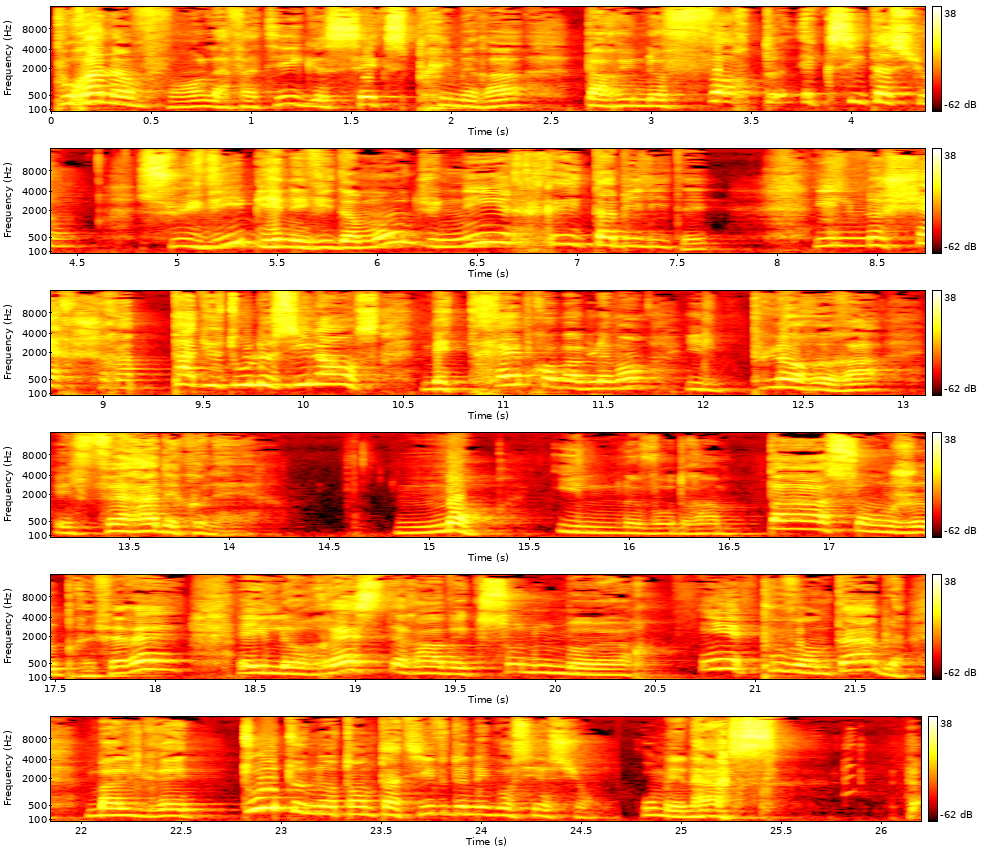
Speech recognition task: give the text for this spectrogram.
Pour un enfant, la fatigue s'exprimera par une forte excitation, suivie bien évidemment d'une irritabilité. Il ne cherchera pas du tout le silence, mais très probablement il pleurera, il fera des colères. Non, il ne vaudra pas son jeu préféré et il restera avec son humeur épouvantable malgré toutes nos tentatives de négociation ou menaces.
